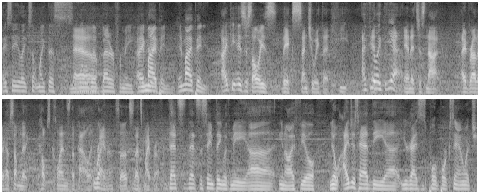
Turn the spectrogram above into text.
I say like something like this a little bit better for me, I in my opinion. In my opinion, IPAs just always they accentuate that heat. I feel and, like the, yeah, and it's just not. I'd rather have something that helps cleanse the palate. Right. You know? So that's that's my preference. that's that's the same thing with me. Uh, you know, I feel you know I just had the uh, your guys' pulled pork sandwich.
